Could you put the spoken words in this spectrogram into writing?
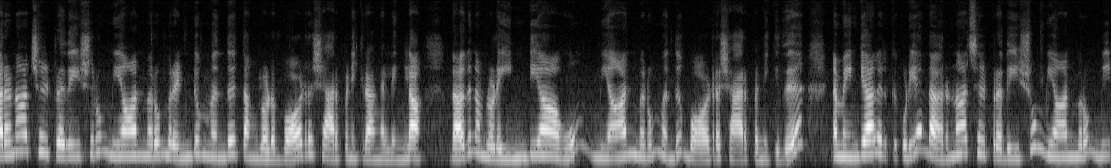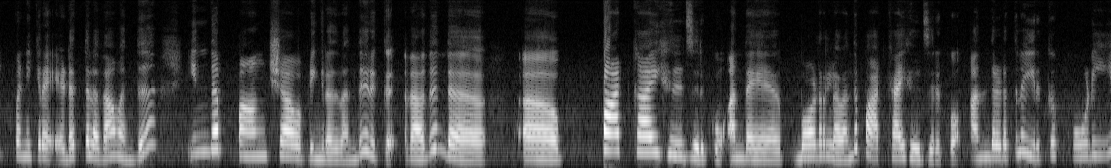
அருணாச்சல் பிரதேஷரும் மியான்மரும் ரெண்டும் வந்து தங்களோட பார்டரை ஷேர் பண்ணிக்கிறாங்க இல்லைங்களா? அதாவது நம்மளோட இந்தியாவும் மியான்மரும் வந்து பார்டரை ஷேர் பண்ணிக்குது. நம்ம இந்தியாவில் இருக்கக்கூடிய அந்த அருணாச்சல் பிரதேஷும் மியான்மரும் மீட் பண்ணிக்கிற இடத்துல தான் வந்து இந்த பாங்ஷாவ் அப்படிங்கிறது வந்து இருக்கு. அதாவது இந்த பாட்காய் ஹில்ஸ் இருக்கும். அந்த பார்டர்ல வந்து பாட்காய் ஹில்ஸ் இருக்கும். அந்த இடத்துல இருக்கக்கூடிய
